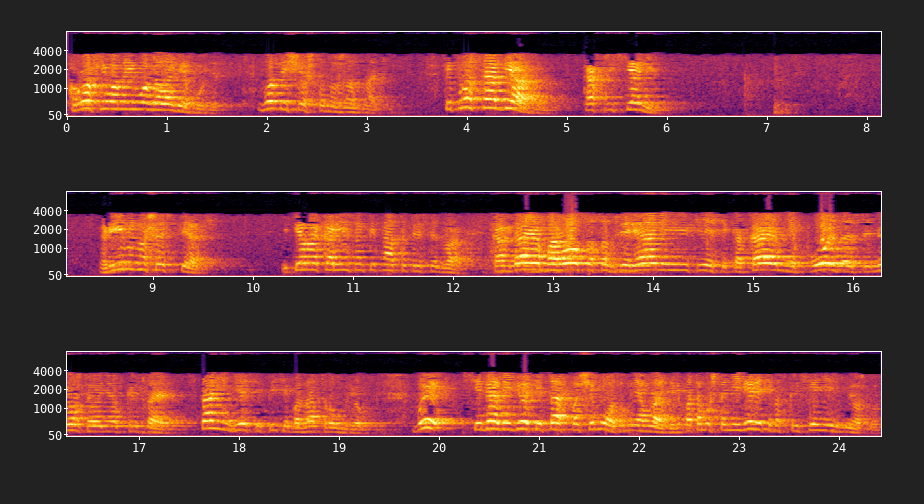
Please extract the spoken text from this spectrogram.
Кровь его на его голове будет. Вот еще что нужно знать. Ты просто обязан, как христианин. Римляна 6.5. И 1 Коринфянам 15.32. Когда я боролся со зверями в Ефесе, какая мне польза, если мертвого не воскресает? Станем есть и пить, ибо завтра умрем. Вы себя ведете так, почему вот у меня в лагере? Потому что не верите в воскресение из мертвых.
